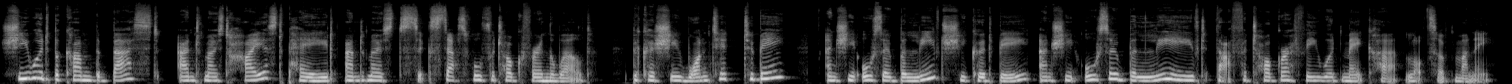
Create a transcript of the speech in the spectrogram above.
she would become the best and most highest paid and most successful photographer in the world because she wanted to be and she also believed she could be, and she also believed that photography would make her lots of money.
